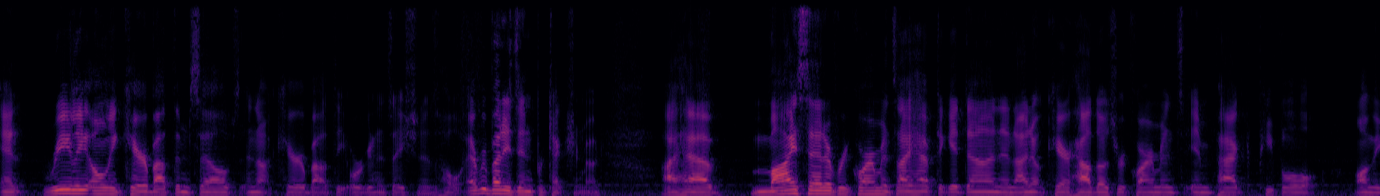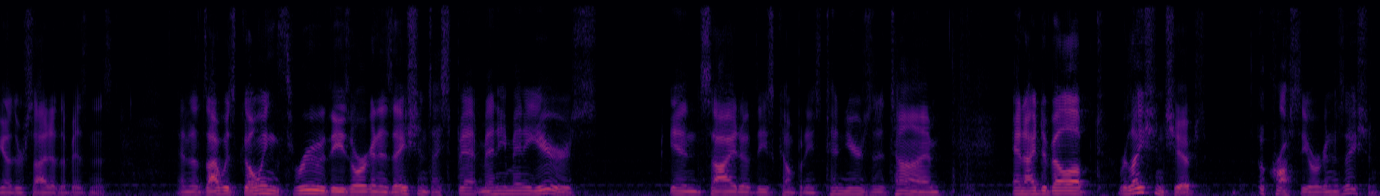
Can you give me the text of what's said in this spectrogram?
and really only care about themselves and not care about the organization as a whole. Everybody's in protection mode. I have my set of requirements I have to get done, and I don't care how those requirements impact people on the other side of the business. And as I was going through these organizations, I spent many, many years inside of these companies, 10 years at a time, and I developed relationships across the organization.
